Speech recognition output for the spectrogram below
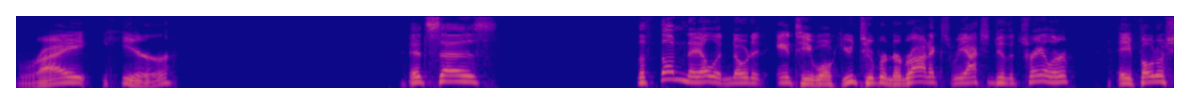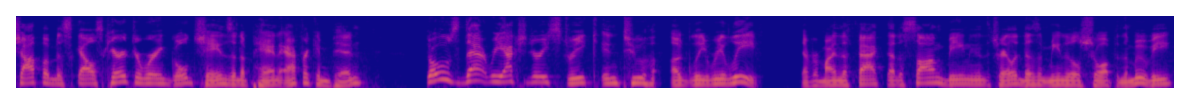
right here, it says the thumbnail and noted anti woke YouTuber Nerdrotic's reaction to the trailer. A Photoshop of Mescal's character wearing gold chains and a Pan African pin throws that reactionary streak into ugly relief. Never mind the fact that a song being in the trailer doesn't mean it'll show up in the movie.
